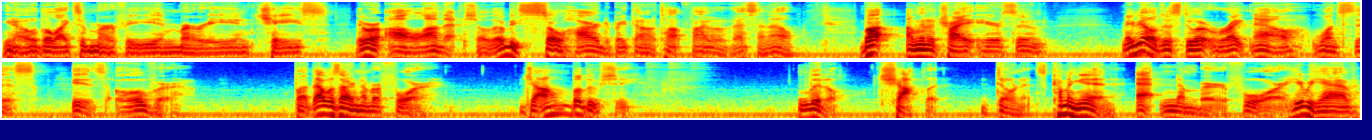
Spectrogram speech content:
you know, the likes of Murphy and Murray and Chase, they were all on that show. That would be so hard to break down a top five of SNL. But I'm gonna try it here soon. Maybe I'll just do it right now once this is over. But that was our number four. John Belushi. Little Chocolate Donuts. Coming in at number four. Here we have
